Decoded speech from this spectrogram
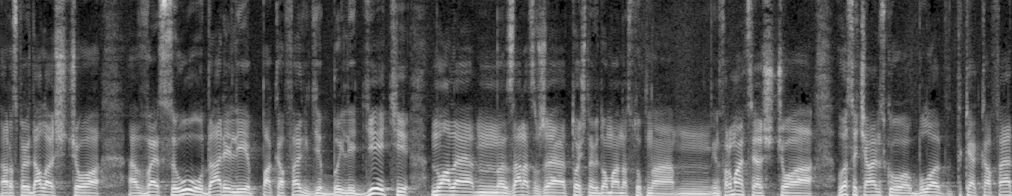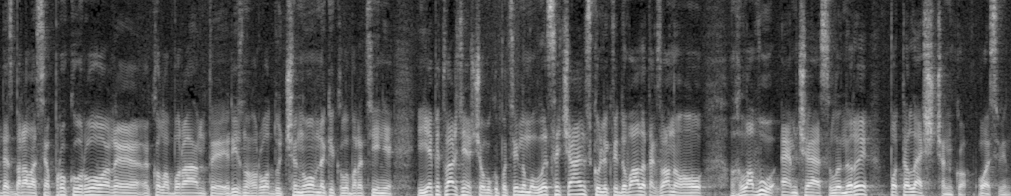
розповідала, що ВСУ ударили по кафе, де були діти. Ну але зараз вже точно відома наступна інформація, що в Лисичанську було таке кафе, де збиралися прокурори, колаборанти різного роду чиновники колабораційні. І є підтвердження, що в окупаційному Лисичанську Лисичанську ліквідували так званого главу МЧС ЛНР Потелещенко. Ось він.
